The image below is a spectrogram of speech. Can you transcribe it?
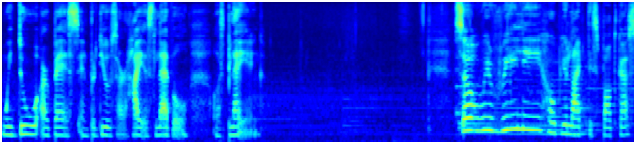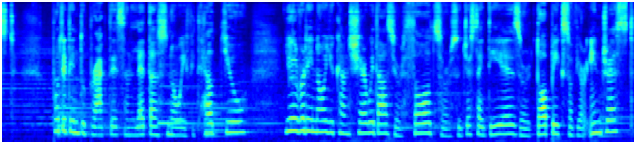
we do our best and produce our highest level of playing. So, we really hope you liked this podcast. Put it into practice and let us know if it helped you. You already know you can share with us your thoughts or suggest ideas or topics of your interest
